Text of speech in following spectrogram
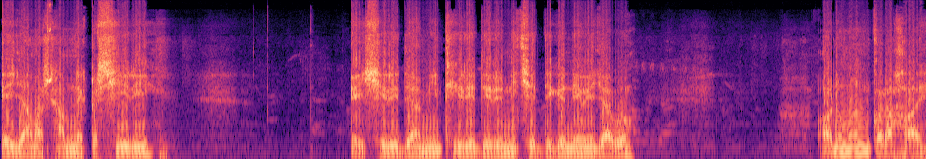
এই যে আমার সামনে একটা সিঁড়ি, এই সিঁড়ি দিয়ে আমি ধীরে ধীরে নিচের দিকে নেমে যাব। অনুমান করা হয়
